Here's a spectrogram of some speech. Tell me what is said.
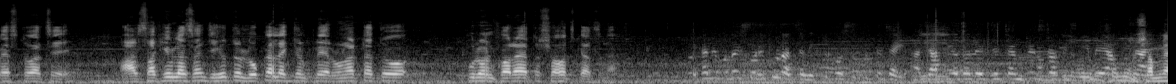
ব্যস্ত আছে। আর সাকিবুল হাসান যেহেতু লোকাল একজন প্লেয়ার ওনারটা তো পূরণ করা এত সহজ কাজ না। এখানে বোধহয় শরীফুল আছেন একটু প্রশ্ন করতে চাই আর জাতীয় দলের যে চ্যাম্পিয়ন্স ট্রফি টিমে আপনি সামনে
